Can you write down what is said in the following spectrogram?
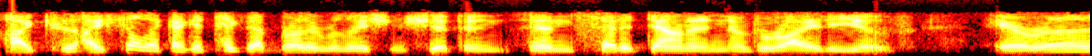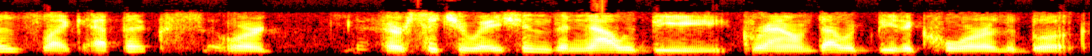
I could. I felt like I could take that brother relationship and and set it down in a variety of eras, like epics or or situations, and that would be ground. That would be the core of the book.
